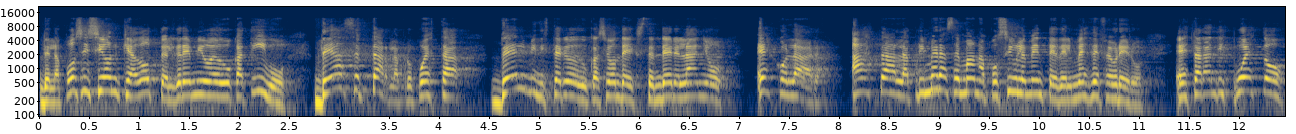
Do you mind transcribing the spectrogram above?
de la posición que adopte el gremio educativo de aceptar la propuesta del Ministerio de Educación de extender el año escolar hasta la primera semana posiblemente del mes de febrero. ¿Estarán dispuestos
